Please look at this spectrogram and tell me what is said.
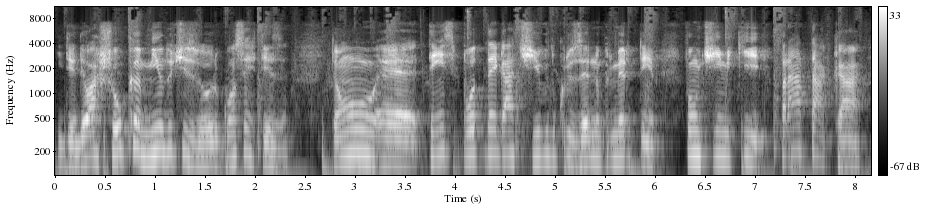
entendeu? Achou o caminho do tesouro, com certeza. Então é, tem esse ponto negativo do Cruzeiro no primeiro tempo. Foi um time que, para atacar,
